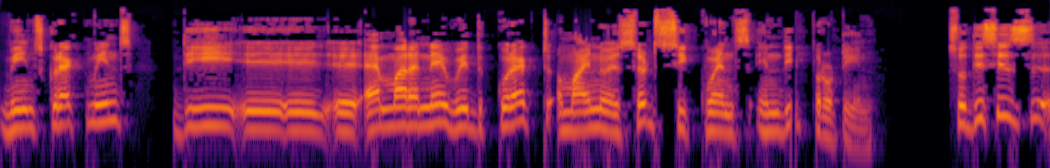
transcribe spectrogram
Means correct means the uh, uh, mRNA with correct amino acid sequence in the protein. So this is, uh,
